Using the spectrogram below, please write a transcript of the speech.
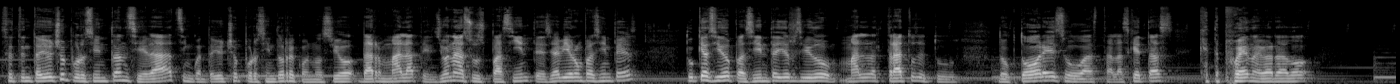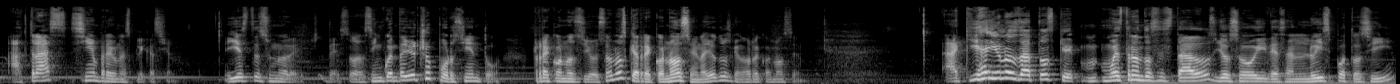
78% ansiedad, 58% reconoció dar mala atención a sus pacientes. ¿Ya vieron pacientes? Tú que has sido paciente y has recibido mal tratos de tus doctores o hasta las jetas que te pueden haber dado atrás, siempre hay una explicación. Y este es uno de, de esos. 58% reconoció. Son los que reconocen, hay otros que no reconocen. Aquí hay unos datos que muestran dos estados. Yo soy de San Luis Potosí.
